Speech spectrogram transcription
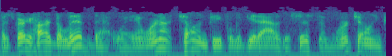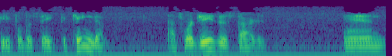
But it's very hard to live that way, and we're not telling people to get out of the system. We're telling people to seek the kingdom. That's where Jesus started. And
